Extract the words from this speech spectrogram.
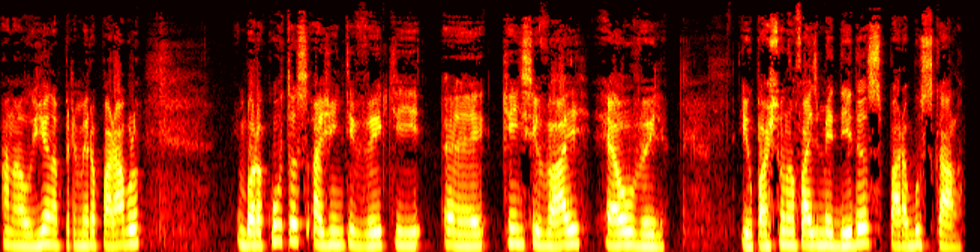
analogia, na primeira parábola, embora curtas, a gente vê que é, quem se vai é a ovelha. E o pastor não faz medidas para buscá-la.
